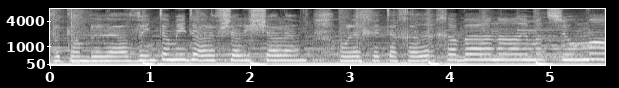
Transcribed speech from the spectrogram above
וגם בלי להבין תמיד אלף שלי שלם הולכת אחריך בעיניים עצומות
